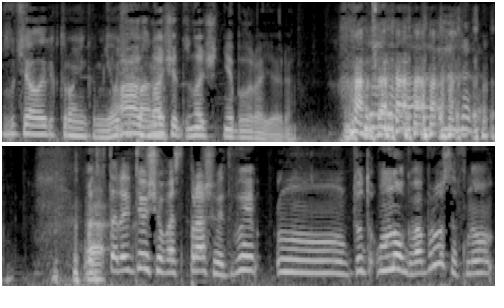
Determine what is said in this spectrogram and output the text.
звучала электроника. Мне очень А, понравилось. значит, значит, не было рояля. Вот вторая теща вас спрашивает, вы тут много вопросов, но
